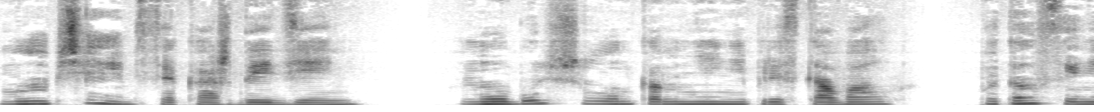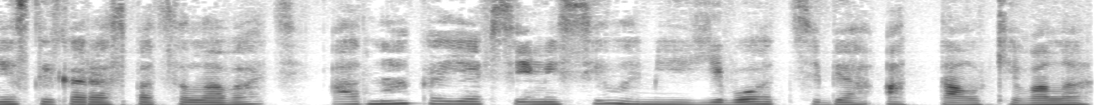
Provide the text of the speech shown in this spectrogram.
мы общаемся каждый день. Но больше он ко мне не приставал. Пытался несколько раз поцеловать, однако я всеми силами его от себя отталкивала.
